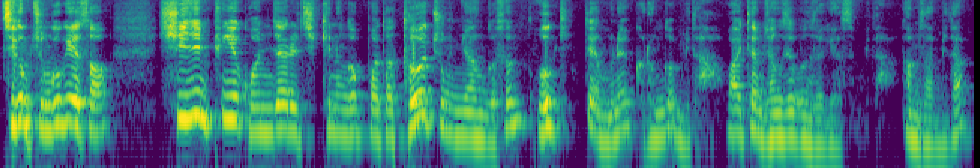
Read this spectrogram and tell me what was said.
지금 중국에서 시진핑의 권좌를 지키는 것보다 더 중요한 것은 없기 때문에 그런 겁니다. 와이템 정세 분석이었습니다. 감사합니다.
